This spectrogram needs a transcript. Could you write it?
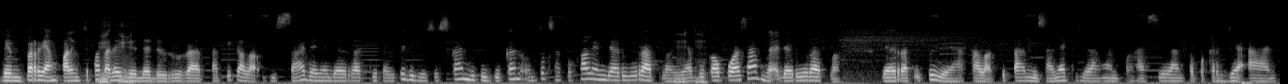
bumper yang paling cepat adalah Mm-mm. dana darurat. Tapi kalau bisa dana darurat kita itu dikhususkan ditujukan untuk satu hal yang darurat loh ya. Buka puasa nggak darurat loh. Darurat itu ya kalau kita misalnya kehilangan penghasilan atau pekerjaan,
